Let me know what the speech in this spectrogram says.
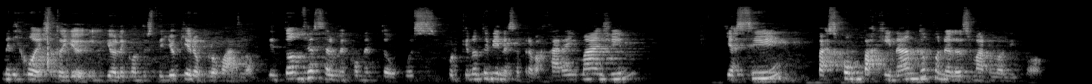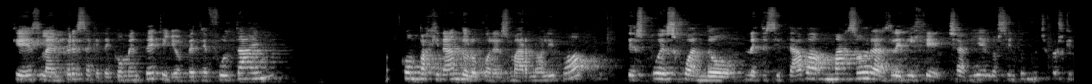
me dijo esto y yo le contesté, yo quiero probarlo. Entonces él me comentó, pues, ¿por qué no te vienes a trabajar a Imagine y así vas compaginando con el Smart Lollipop, que es la empresa que te comenté que yo empecé full time compaginándolo con Smart Lollipop. Después, cuando necesitaba más horas, le dije, Xavier, lo siento mucho, pero es que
